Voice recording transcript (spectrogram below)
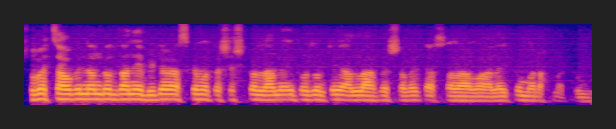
শুভেচ্ছা, অভিনন্দন জানিয়ে ভিডিও আজকের মতো শেষ করলাম। এই পর্যন্তই। আল্লাহ হাফেজ সবাইকে। আসসালামু আলাইকুম রহমতুল্লাহ।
